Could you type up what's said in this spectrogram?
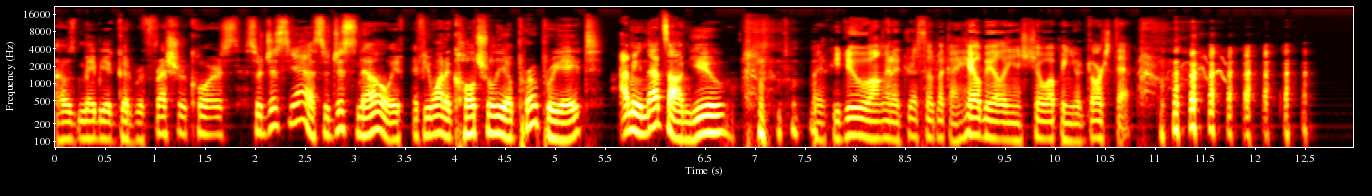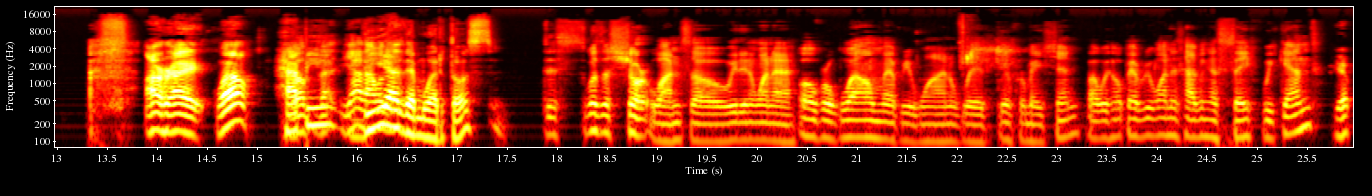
that was maybe a good refresher course. So just, yeah, so just know if, if you want to culturally appropriate, I mean, that's on you. But if you do, I'm gonna dress up like a hillbilly and show up in your doorstep. All right. Well, happy that- yeah, that was Dia de Muertos. This was a short one, so we didn't want to overwhelm everyone with information. But we hope everyone is having a safe weekend. Yep.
